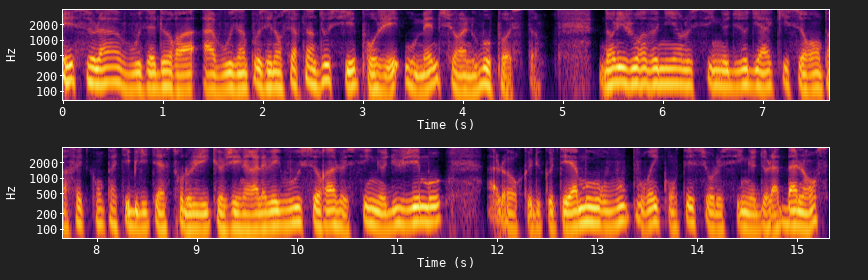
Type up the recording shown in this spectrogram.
et cela vous aidera à vous imposer dans certains dossiers, projets ou même sur un nouveau poste. Dans les jours à venir, le signe du zodiaque qui sera en parfaite compatibilité astrologique générale avec vous sera le signe du Gémeaux, alors que du côté amour, vous pourrez compter sur le signe de la Balance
